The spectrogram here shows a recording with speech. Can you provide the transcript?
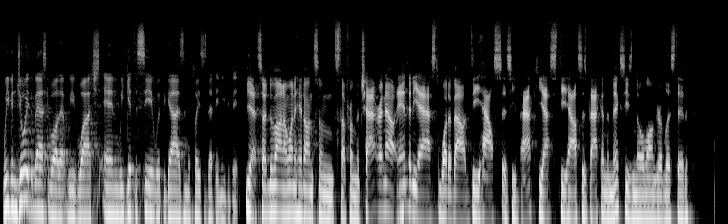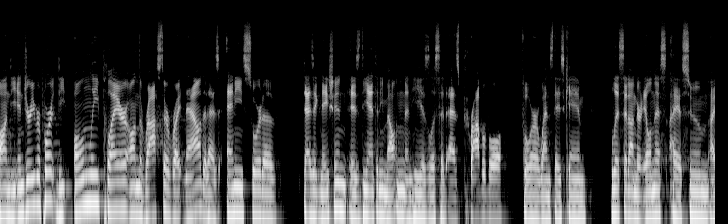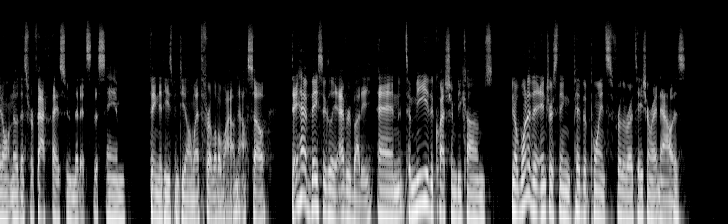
we've enjoyed the basketball that we've watched and we get to see it with the guys in the places that they need to be. Yeah. So, Devon, I want to hit on some stuff from the chat right now. Mm-hmm. Anthony asked, What about D House? Is he back? Yes, D House is back in the mix. He's no longer listed on the injury report. The only player on the roster right now that has any sort of designation is DeAnthony Melton, and he is listed as probable for Wednesday's game. Listed under illness. I assume, I don't know this for a fact, I assume that it's the same thing that he's been dealing with for a little while now. So they have basically everybody. And to me, the question becomes you know, one of the interesting pivot points for the rotation right now is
